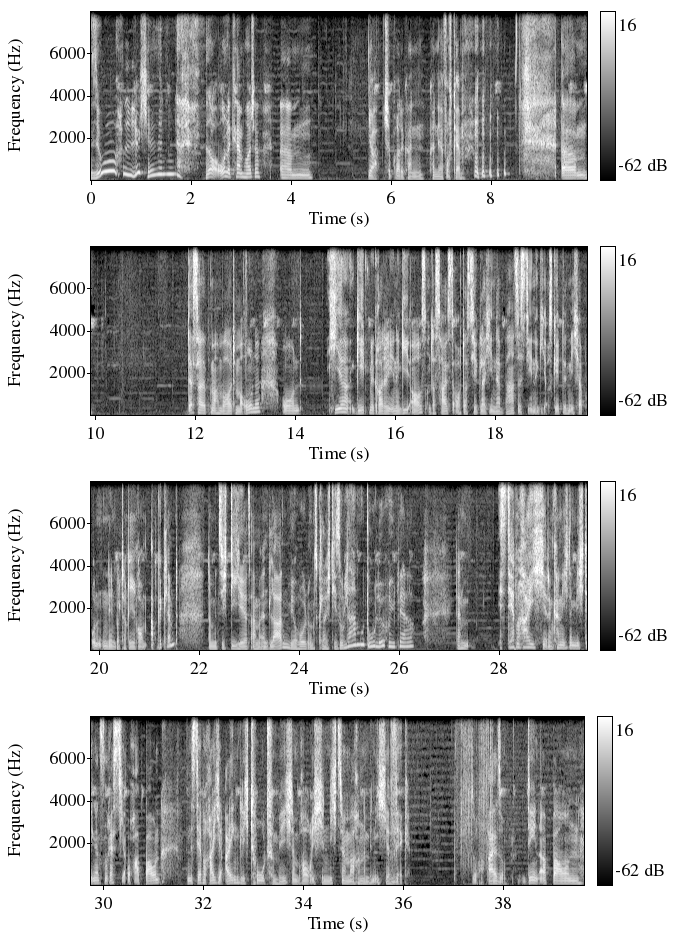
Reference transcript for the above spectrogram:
So, Hallöchen. So, ohne Cam heute. Ähm, ja, ich habe gerade keinen kein Nerv auf Cam. ähm, deshalb machen wir heute mal ohne. Und hier geht mir gerade die Energie aus und das heißt auch, dass hier gleich in der Basis die Energie ausgeht, denn ich habe unten den Batterieraum abgeklemmt, damit sich die hier jetzt einmal entladen. Wir holen uns gleich die Solarmodule rüber. Dann ist der Bereich hier, dann kann ich nämlich den ganzen Rest hier auch abbauen. Dann ist der Bereich hier eigentlich tot für mich. Dann brauche ich hier nichts mehr machen, dann bin ich hier weg. So, also, den abbauen.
